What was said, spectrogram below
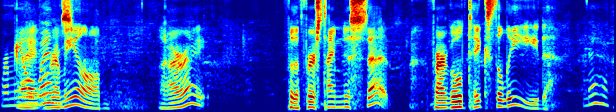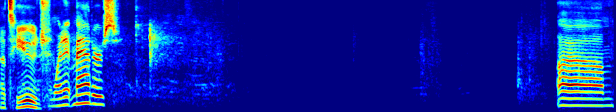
Ramil right, wins. Ramil. All right. For the first time this set, Fargold takes the lead. Yeah, That's huge. when it matters. Um,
